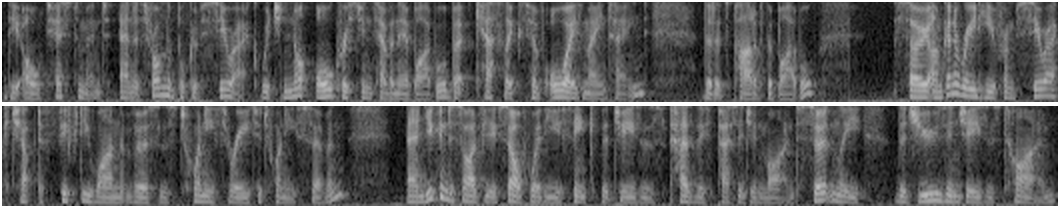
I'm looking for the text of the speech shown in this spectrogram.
the Old Testament, and it's from the book of Sirach, which not all Christians have in their Bible, but Catholics have always maintained that it's part of the Bible. So I'm going to read here from Sirach chapter 51, verses 23 to 27. And you can decide for yourself whether you think that Jesus has this passage in mind. Certainly, the Jews in Jesus' time,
